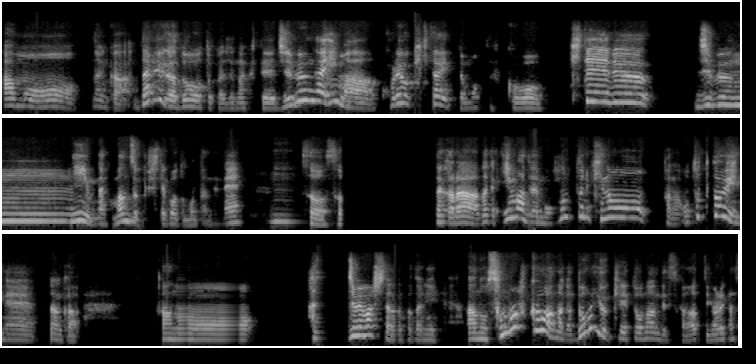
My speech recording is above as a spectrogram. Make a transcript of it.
あもうなんか誰がどうとかじゃなくて自分が今これを着たいって思った服を着ている自分になんか満足していこうと思ったんでね。うん、そうそう。だからなんか今でも本当に昨日かな一昨日ねなんかあのー、初めましての方にあのその服はなんかどういう系統なんですか？って言われた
